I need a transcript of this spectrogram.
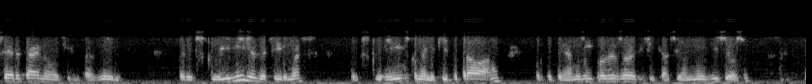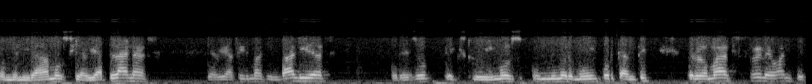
cerca de 900.000, pero excluí miles de firmas, excluimos con el equipo de trabajo, porque teníamos un proceso de verificación muy vicioso, donde mirábamos si había planas, si había firmas inválidas, por eso excluimos un número muy importante, pero lo más relevante,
